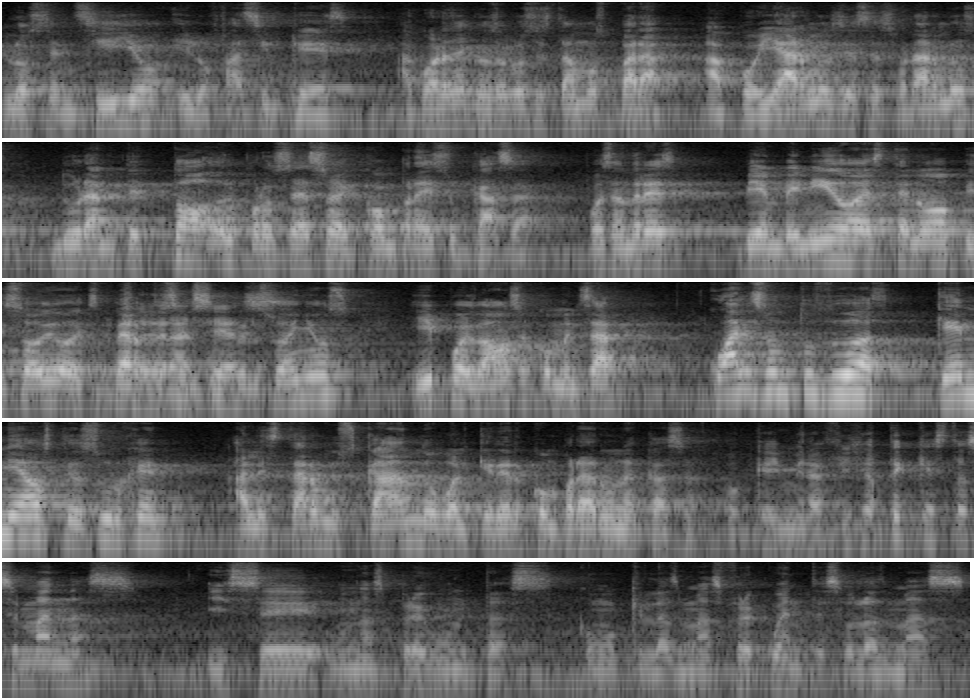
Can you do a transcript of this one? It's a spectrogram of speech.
lo sencillo y lo fácil que es. Acuérdense que nosotros estamos para apoyarlos y asesorarlos durante todo el proceso de compra de su casa. Pues Andrés, bienvenido a este nuevo episodio de Expertos en Cumplir Sueños y pues vamos a comenzar. ¿Cuáles son tus dudas? ¿Qué miedos te surgen al estar buscando o al querer comprar una casa? Ok, mira, fíjate que estas semanas hice unas preguntas como que las más frecuentes o las más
